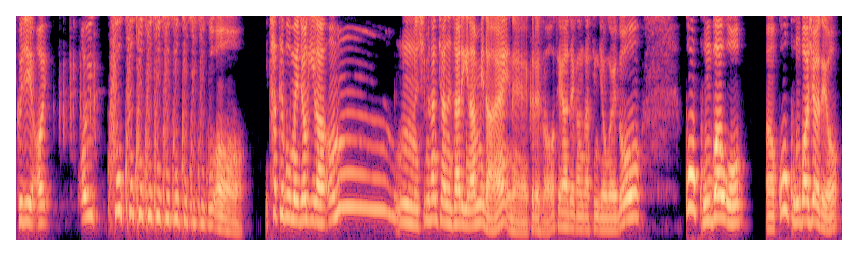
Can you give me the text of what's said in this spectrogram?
그지, 어이, 어이, 쿠, 쿠, 쿠, 쿠, 쿠, 쿠, 쿠, 쿠, 쿠, 쿠, 쿠, 어. 차트 보면 여기가, 음, 음, 심상치 않은 자리긴 합니다. 네, 그래서 세아제강 같은 경우에도 꼭 공부하고, 어, 꼭 공부하셔야 돼요.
